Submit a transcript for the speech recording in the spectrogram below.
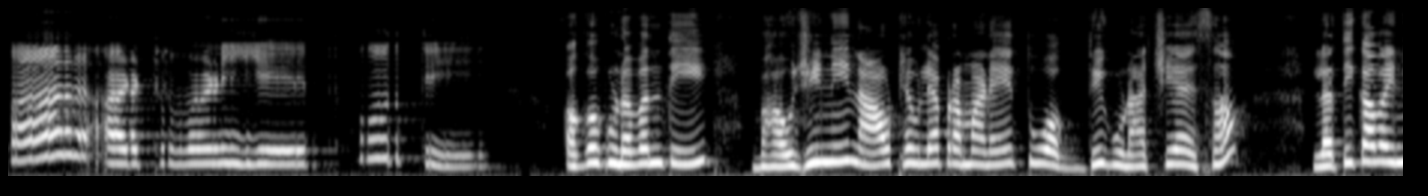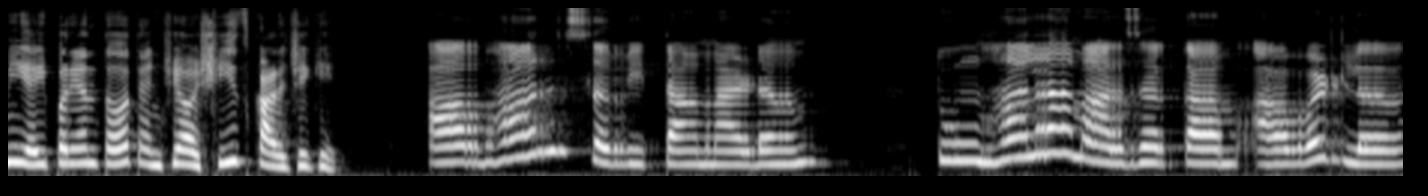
फार आठवण येत होती. अगं गुणवंती भाऊजींनी नाव ठेवल्याप्रमाणे तू अगदी गुणाची आहेस हं? लतिका वहिनी येईपर्यंत त्यांची अशीच काळजी घे. आभार सविता मॅडम. तुम्हाला माझं काम आवडलं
